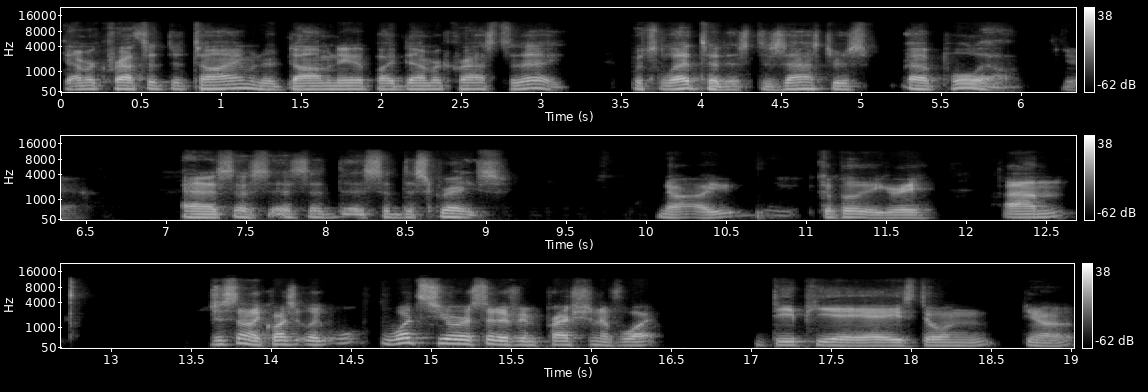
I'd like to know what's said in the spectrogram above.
Democrats at the time, and they're dominated by Democrats today, which led to this disastrous uh, pullout. Yeah. And it's, it's, it's a it's a disgrace. No, I completely agree. Um, just another question: like, what's your sort of impression of what DPAA is doing? You know,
